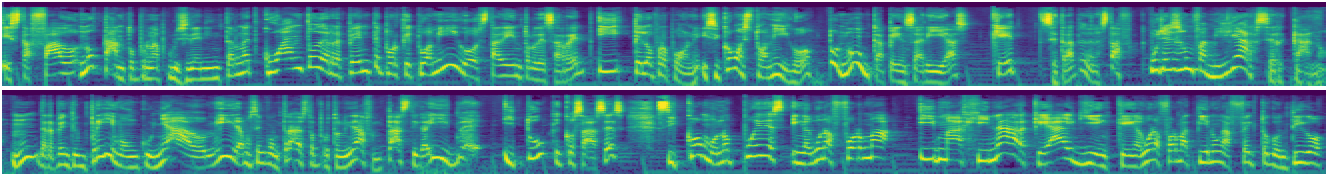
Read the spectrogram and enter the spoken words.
estafado, no tanto por una publicidad en internet, cuanto de repente porque tu amigo está dentro de esa red y te lo propone. Y si como es tu amigo, tú nunca pensarías que se trata de una estafa. Muchas veces un familiar cercano, de repente un primo, un cuñado, mira, hemos encontrado esta oportunidad fantástica y, y tú, ¿qué cosa haces? Si como no puedes en alguna forma imaginar que alguien que en alguna forma tiene un afecto contigo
